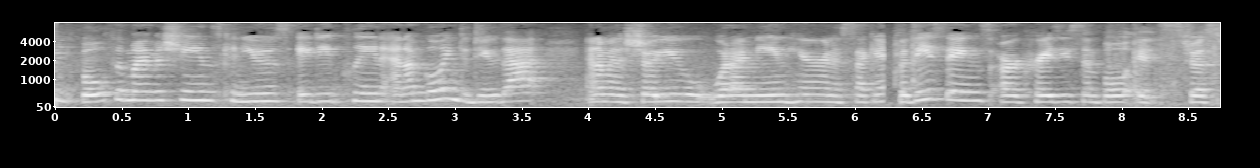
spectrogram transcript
Both of my machines can use a deep clean and I'm going to do that and I'm gonna show you what I mean here in a second. But these things are crazy simple. It's just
